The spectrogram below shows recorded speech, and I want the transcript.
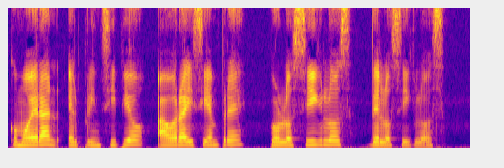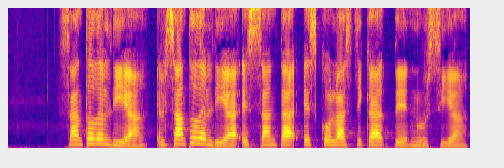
como eran el principio, ahora y siempre, por los siglos de los siglos. Santo del Día. El Santo del Día es Santa Escolástica de Nurcia.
